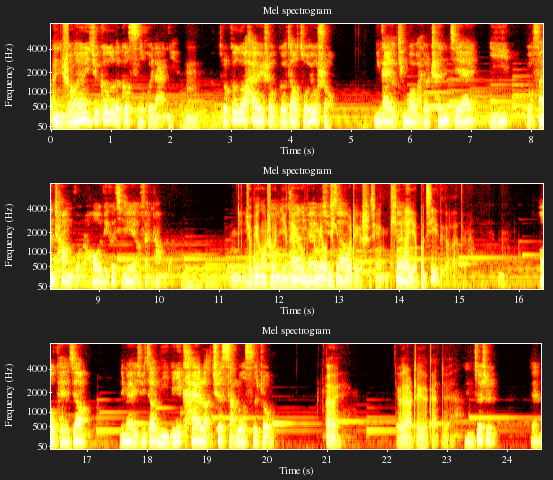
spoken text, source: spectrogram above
那，你说，我能用一句哥哥的歌词回答你。嗯，就是哥哥还有一首歌叫《左右手》，你应该有听过吧？就陈洁仪有翻唱过，然后李克勤也有翻唱过。你就别跟我说你应该有没有听过这个事情，听了也不记得了，对吧？嗯，OK，叫。里面有一句叫“你离开了，却散落四周”，哎，有点这个感觉。嗯，就是，对，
